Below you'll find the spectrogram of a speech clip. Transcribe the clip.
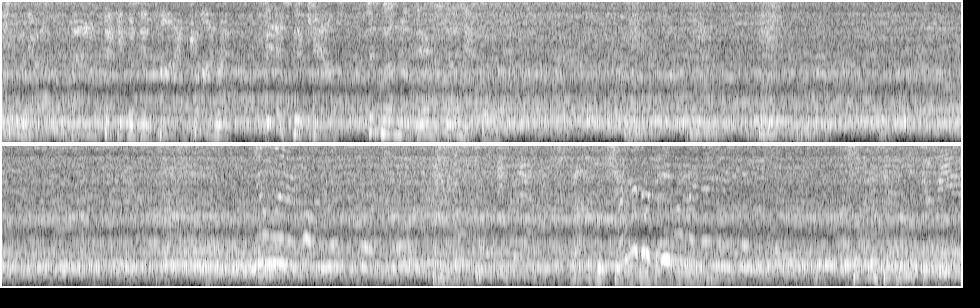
Should have got up, but I don't think it was in time. Come on, Ref. Finish the count. Just not enough damage done I'm gonna go see bad where my mood. WWE Championship is. Down. This could be it.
